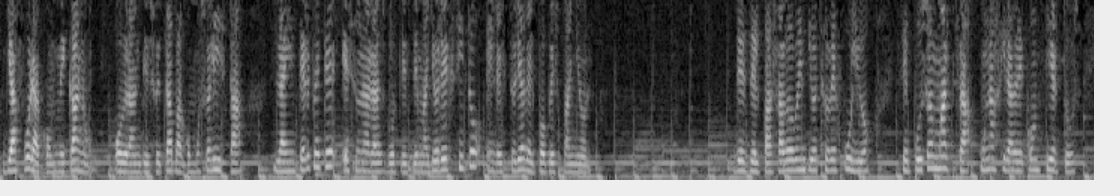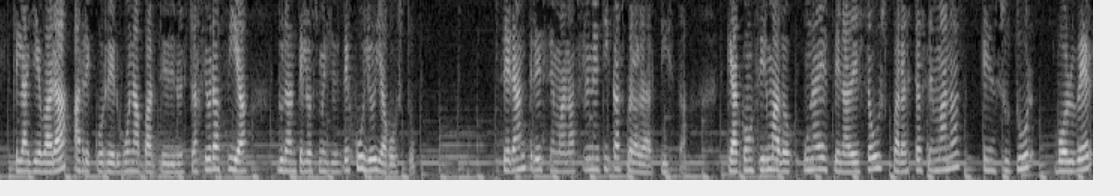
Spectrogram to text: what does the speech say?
Ya fuera con Mecano o durante su etapa como solista, la intérprete es una de las voces de mayor éxito en la historia del pop español. Desde el pasado 28 de julio se puso en marcha una gira de conciertos que la llevará a recorrer buena parte de nuestra geografía durante los meses de julio y agosto. Serán tres semanas frenéticas para la artista, que ha confirmado una decena de shows para estas semanas en su tour Volver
